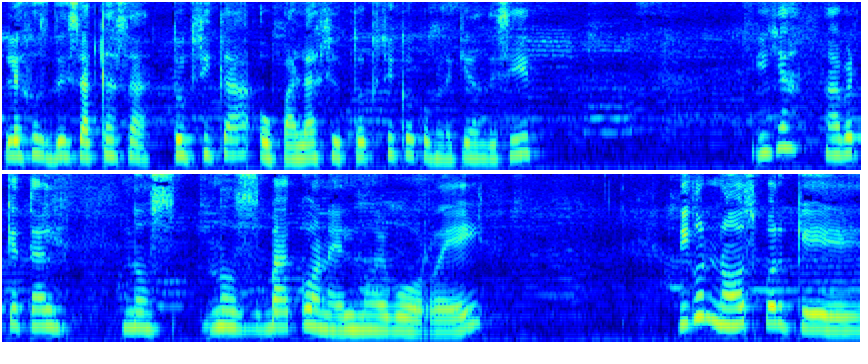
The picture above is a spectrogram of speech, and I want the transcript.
lejos de esa casa tóxica o palacio tóxico, como le quieran decir. Y ya, a ver qué tal nos, nos va con el nuevo rey. Digo nos porque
